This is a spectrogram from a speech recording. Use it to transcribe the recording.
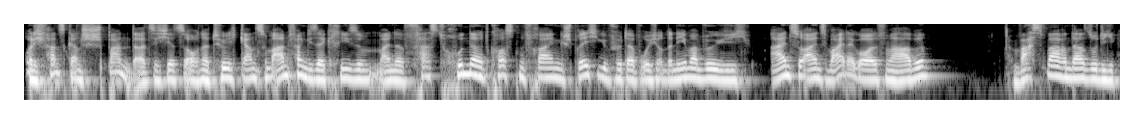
Und ich fand es ganz spannend, als ich jetzt auch natürlich ganz zum Anfang dieser Krise meine fast 100 kostenfreien Gespräche geführt habe, wo ich Unternehmern wirklich eins zu eins weitergeholfen habe. Was waren da so die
